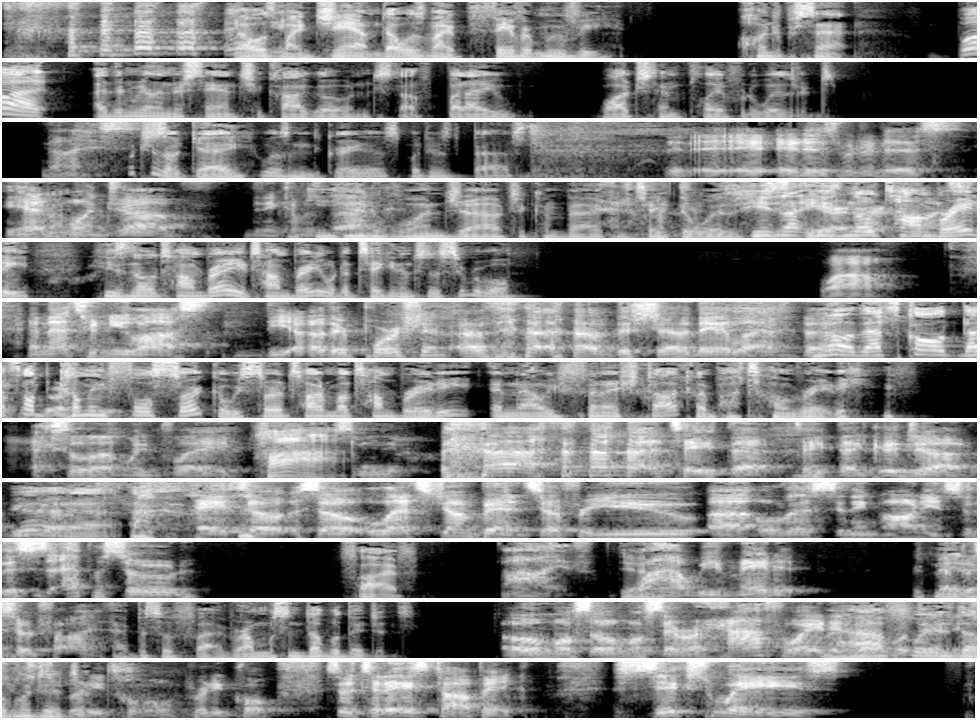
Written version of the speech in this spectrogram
That was my jam. That was my favorite movie, hundred percent. But I didn't really understand Chicago and stuff. But I watched him play for the Wizards, nice. which is okay. He wasn't the greatest, but he was the best. It, it, it is what it is. He had Yeah. one job, then he comes He back. had one job to come back and take the job. Wizards. He's not. He's no Tom Brady. He's no Tom Brady. Tom Brady would have taken him to the Super Bowl. Wow. And that's when you lost the other portion of the, of the show. They left. The, no, that's called that's called coming full circle. We started talking about Tom Brady, and now we finished talking about Tom Brady. excellently played. ha! So, take that. Take that. Good job. Good job. Yeah. hey, so so let's jump in. So for you uh, listening audience, so this is episode Five. five. Yeah. Wow, we've made it. We've made episode it. five. Episode five. We're almost in double digits. Almost, almost. They were halfway to We're double halfway to digits, double which is pretty cool. Pretty cool. So today's topic: six ways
